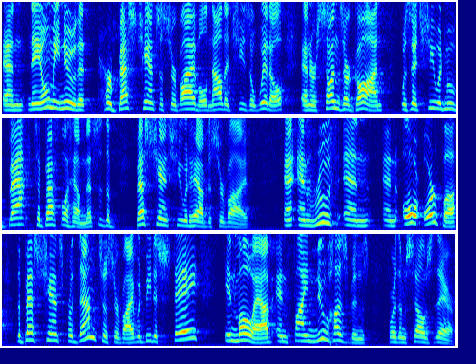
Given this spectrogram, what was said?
And Naomi knew that her best chance of survival, now that she's a widow and her sons are gone, was that she would move back to Bethlehem. This is the best chance she would have to survive. And, and Ruth and, and Orpah, the best chance for them to survive would be to stay in Moab and find new husbands for themselves there.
